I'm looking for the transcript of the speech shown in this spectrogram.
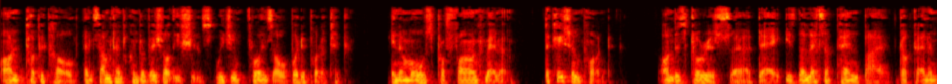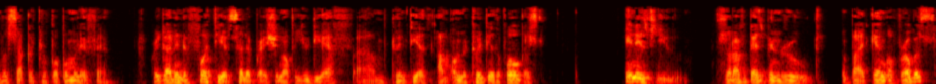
on topical and sometimes controversial issues which influence our body politic in a most profound manner. The case in point on this glorious uh, day is the letter penned by Dr. Allan Boesak to Popo Molefe regarding the 40th celebration of UDF um, 20th, um, on the 20th of August. In his view, South Africa has been ruled by a gang of robbers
